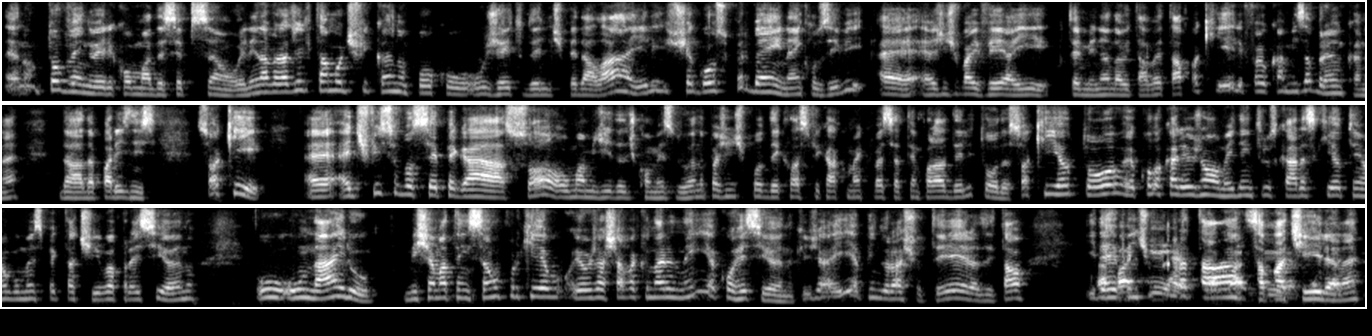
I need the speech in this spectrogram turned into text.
eu não estou vendo ele como uma decepção. Ele, na verdade, ele está modificando um pouco o jeito dele de pedalar e ele chegou super bem, né? Inclusive, é, a gente vai ver aí, terminando a oitava etapa, que ele foi o camisa branca, né? Da, da Paris-Nice. Só que é, é, difícil você pegar só uma medida de começo do ano para a gente poder classificar como é que vai ser a temporada dele toda. Só que eu tô, eu colocaria o João Almeida entre os caras que eu tenho alguma expectativa para esse ano. O, o Nairo me chama atenção porque eu, eu já achava que o Nairo nem ia correr esse ano, que já ia pendurar chuteiras e tal. E de repente o cara tá sapatilha, sapatilha, né?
